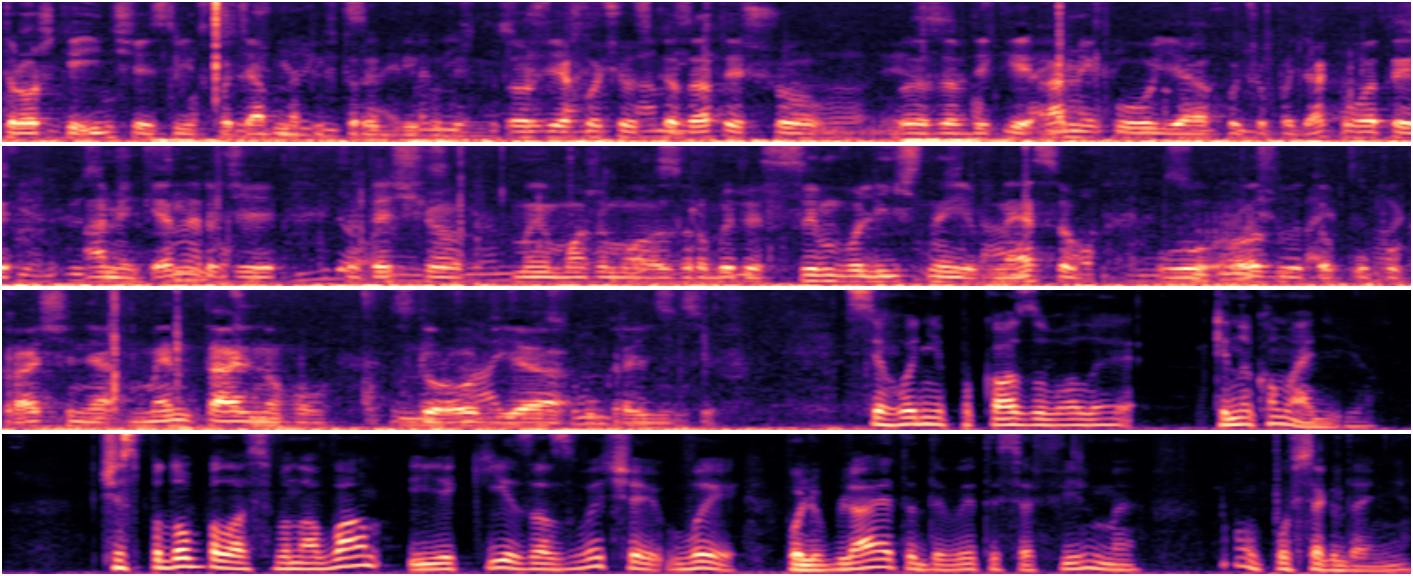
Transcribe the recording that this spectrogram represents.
трошки інший світ, хоча б на півтори-дві години. Тож я хочу сказати, що завдяки Аміку я хочу подякувати Амік Energy за те, що ми можемо зробити символічний внесок у розвиток, у покращення ментального здоров'я українців. Сьогодні показували кінокомедію. Чи сподобалась вона вам, і які зазвичай ви полюбляєте дивитися фільми ну, повсякденні?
